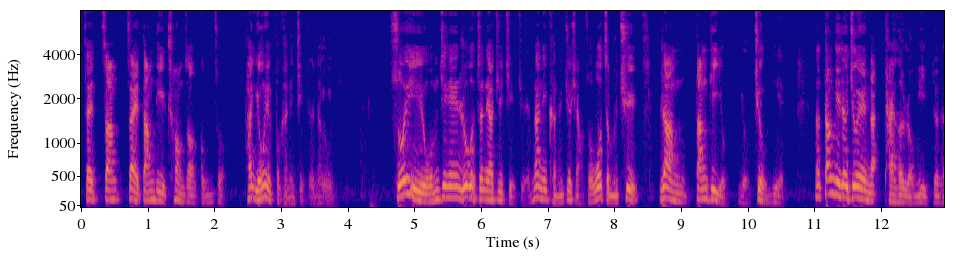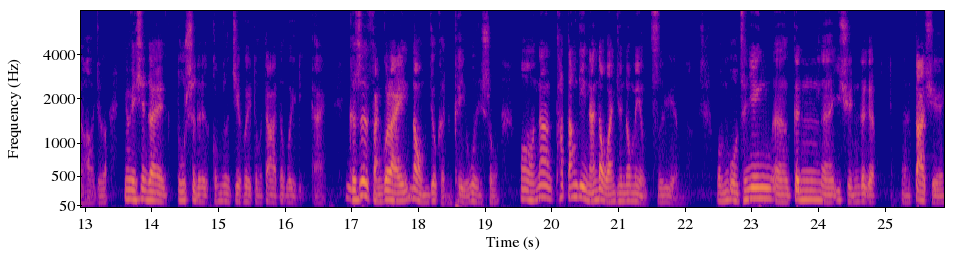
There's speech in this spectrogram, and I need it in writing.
在当在当地创造工作，他永远不可能解决那个问题。所以，我们今天如果真的要去解决，那你可能就想说，我怎么去让当地有有就业？那当地的就业难谈何容易，对不对？哈，就说因为现在都市的工作机会多，大家都会离开。可是反过来，那我们就可能可以问说，哦，那他当地难道完全都没有资源吗？我们我曾经呃跟呃一群这个呃大学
